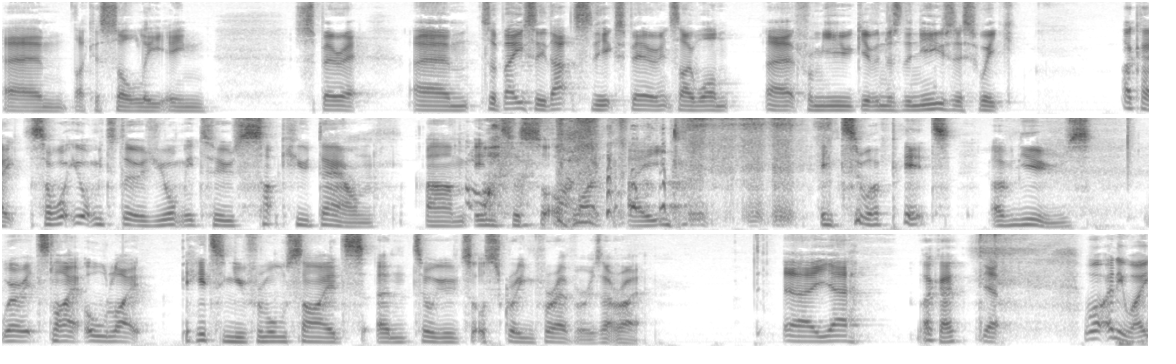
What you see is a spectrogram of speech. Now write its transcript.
um, like a soul eating spirit. Um, so basically, that's the experience I want uh, from you giving us the news this week. Okay, so what you want me to do is you want me to suck you down um, into sort of like a into a pit of news where it's like all like hitting you from all sides until you sort of scream forever. Is that right? Uh, yeah, Okay. yep. Well, anyway,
